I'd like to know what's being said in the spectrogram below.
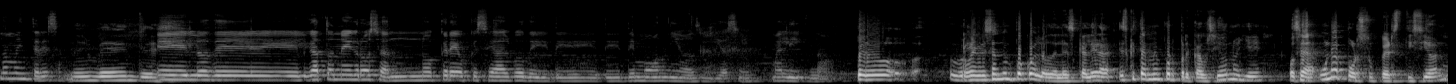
no me interesa. No inventes. Eh, lo del gato negro, o sea, no creo que sea algo de, de, de demonios y así, maligno. Pero regresando un poco a lo de la escalera, es que también por precaución, oye. O sea, una por superstición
